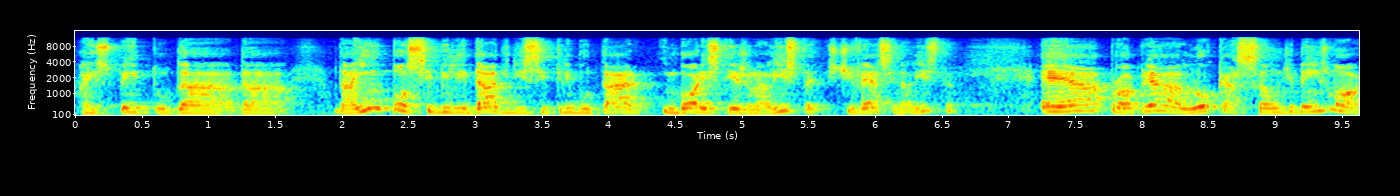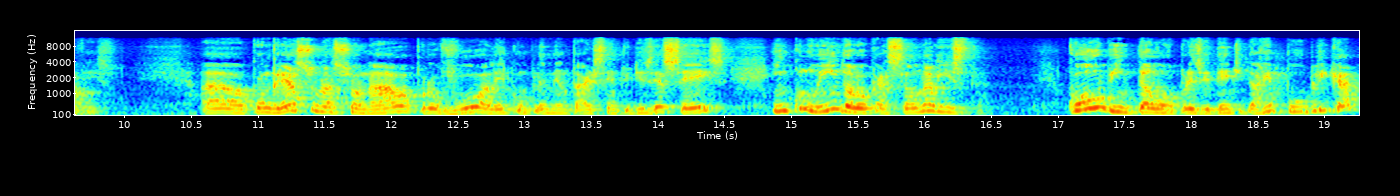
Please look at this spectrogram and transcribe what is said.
a respeito da, da da impossibilidade de se tributar, embora esteja na lista, estivesse na lista, é a própria locação de bens móveis. O Congresso Nacional aprovou a Lei Complementar 116, incluindo a locação na lista. Coube, então, ao presidente da República,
